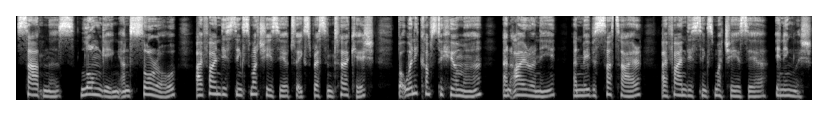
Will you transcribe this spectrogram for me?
sadness, longing, and sorrow, I find these things much easier to express in Turkish. But when it comes to humor and irony and maybe satire, I find these things much easier in English.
